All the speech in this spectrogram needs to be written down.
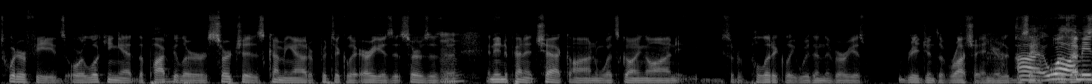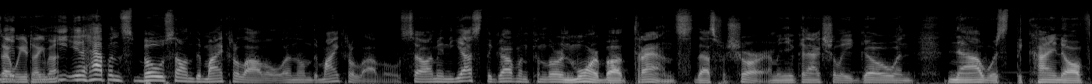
Twitter feeds or looking at the popular mm-hmm. searches coming out of particular areas, it serves as mm-hmm. a, an independent check on what's going on, sort of politically within the various regions of Russia in your uh, example. Uh, well, is that, I mean, is that it, what you're talking about? It happens both on the micro level and on the micro level. So, I mean, yes, the government can learn more about trends, that's for sure. I mean, you can actually go and now with the kind of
